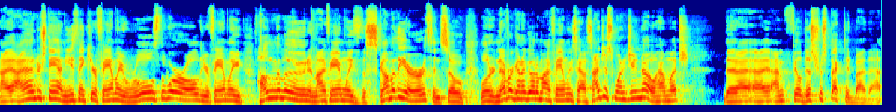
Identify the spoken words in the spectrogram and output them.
I, I, understand. You think your family rules the world. Your family hung the moon, and my family's the scum of the earth. And so we're never going to go to my family's house. And I just wanted you to know how much that I, I, I feel disrespected by that.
